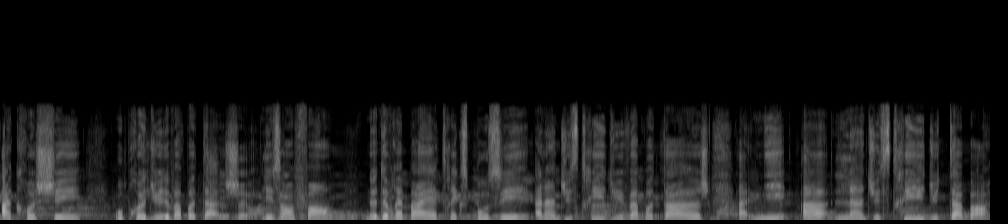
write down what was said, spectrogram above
accrochés aux produits de vapotage. Les enfants ne devraient pas être exposés à l'industrie du vapotage ni à l'industrie du tabac.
